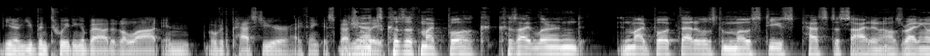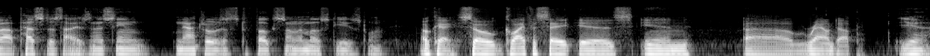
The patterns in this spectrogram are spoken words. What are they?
you know, you've been tweeting about it a lot in over the past year. I think, especially. Yeah, it's because of my book. Because I learned in my book that it was the most used pesticide, and I was writing about pesticides, and it seemed natural just to focus on the most used one. okay, so glyphosate is in uh, Roundup, Yeah.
